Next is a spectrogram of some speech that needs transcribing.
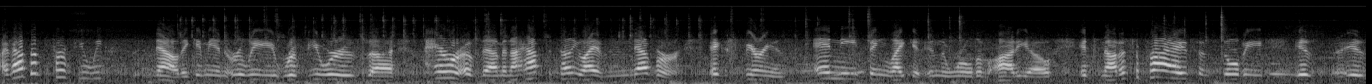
I've had them for a few weeks now. They gave me an early reviewer's uh, pair of them, and I have to tell you, I have never experienced anything like it in the world of audio. It's not a surprise since Dolby is is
